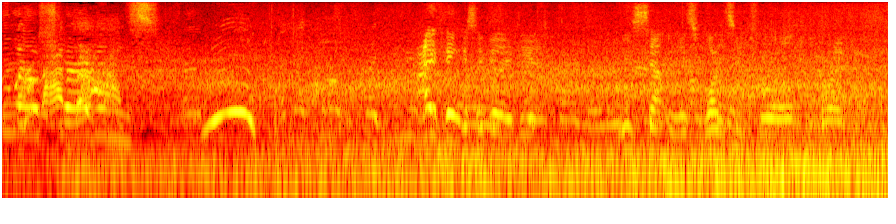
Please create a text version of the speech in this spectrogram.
The Welsh Dragons. I think it's a good idea. We settle this once and for all.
